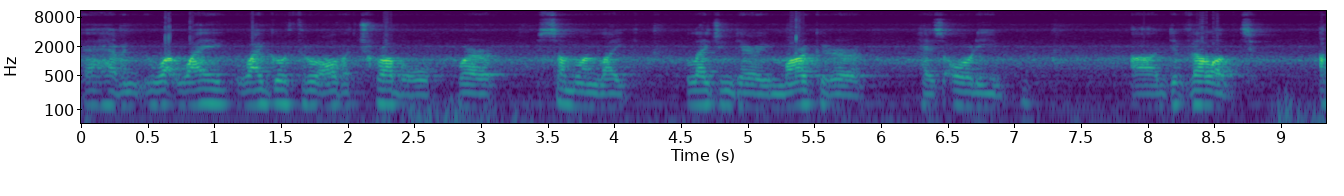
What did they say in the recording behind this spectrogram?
haven't why why go through all the trouble where someone like legendary marketer has already uh, developed a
